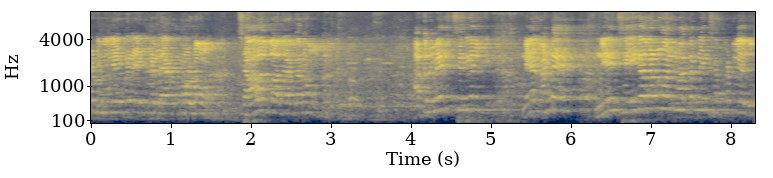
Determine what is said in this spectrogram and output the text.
ఉన్నటువంటి విలేకరి ఇక్కడ లేకపోవడం చాలా బాధాకరం. అతని మీద చర్యలు నేను అంటే నేను చేయగలను అని మాత్రం నేను చెప్పట్లేదు.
